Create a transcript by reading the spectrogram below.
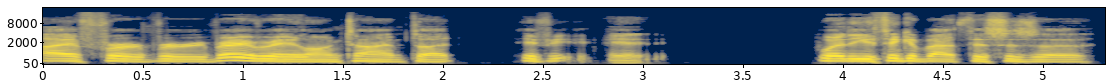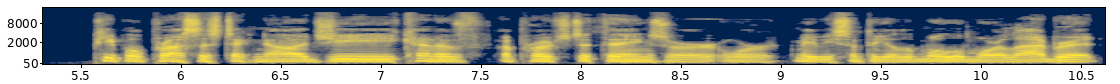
I for a very very very long time thought if it, eh, whether you think about this as a people process technology kind of approach to things or or maybe something a little, a little more elaborate,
